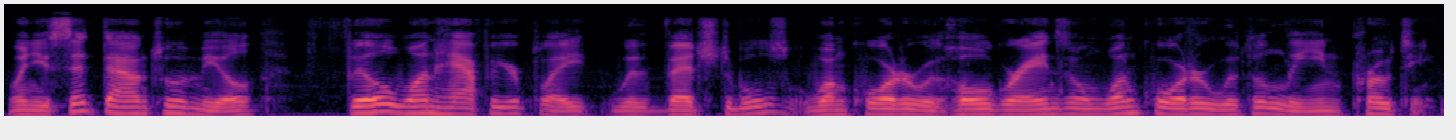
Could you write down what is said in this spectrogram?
When you sit down to a meal, fill one half of your plate with vegetables, one quarter with whole grains, and one quarter with a lean protein.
